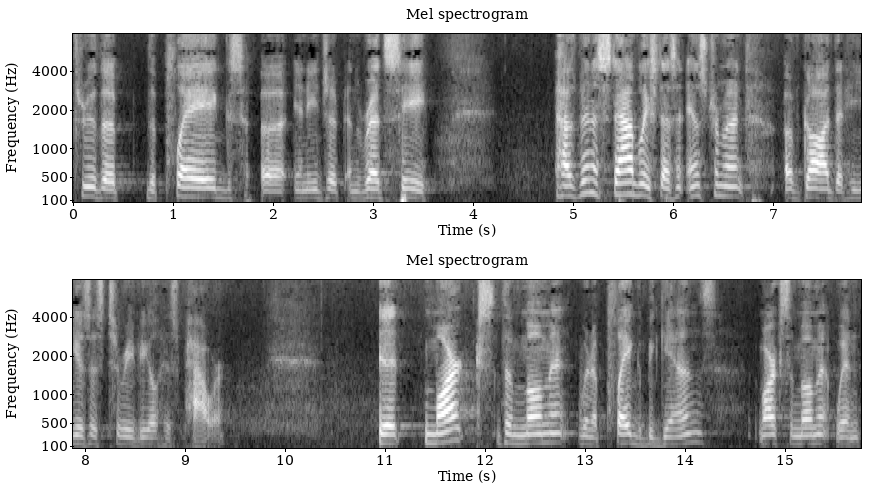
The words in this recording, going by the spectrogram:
through the the plagues uh, in Egypt and the Red Sea has been established as an instrument of God that he uses to reveal his power. It marks the moment when a plague begins, marks the moment when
